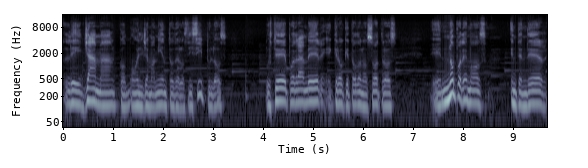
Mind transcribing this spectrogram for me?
le llama como el llamamiento de los discípulos. Usted podrá ver, creo que todos nosotros, eh, no podemos entender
